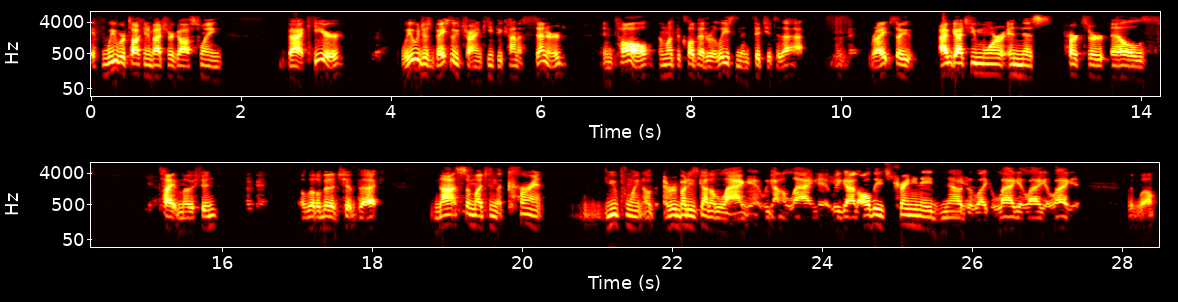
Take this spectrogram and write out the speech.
if we were talking about your golf swing back here, we would just basically try and keep you kind of centered and tall and let the club head release and then fit you to that, right? So, I've got you more in this Purtzer Els Yeah. type motion, Okay. a little bit of Chip Beck, not so much in the current viewpoint of everybody's got to lag it. We got to lag it. We got all these training aids now to like lag it, lag it, lag it. But well,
